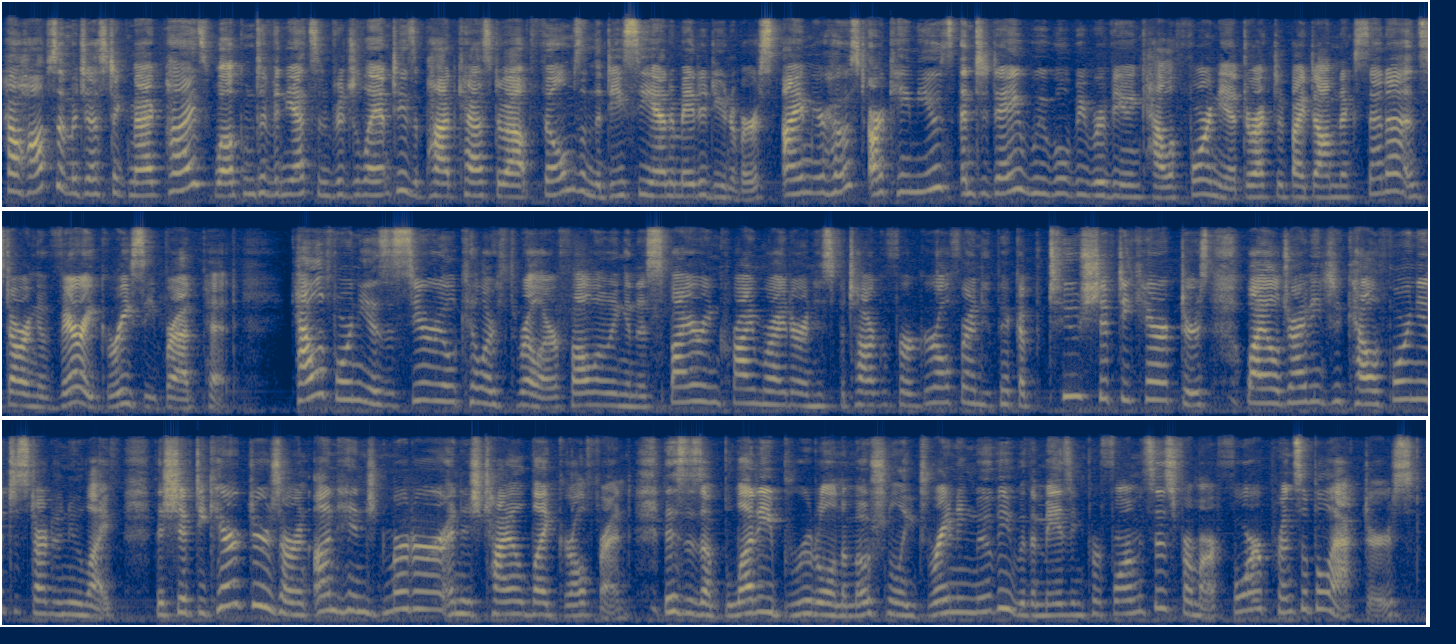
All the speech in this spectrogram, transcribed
How hops at Majestic Magpies? Welcome to Vignettes and Vigilantes, a podcast about films in the DC animated universe. I am your host, RK Muse, and today we will be reviewing Kalifornia, directed by Dominic Sena and starring a very greasy Brad Pitt. Kalifornia is a serial killer thriller following an aspiring crime writer and his photographer girlfriend who pick up two shifty characters while driving to California to start a new life. The shifty characters are an unhinged murderer and his childlike girlfriend. This is a bloody, brutal, and emotionally draining movie with amazing performances from our four principal actors.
